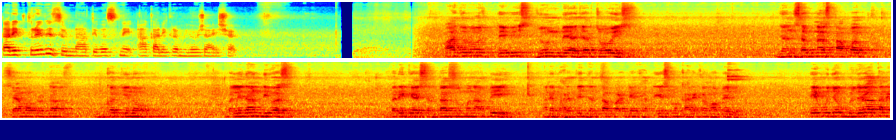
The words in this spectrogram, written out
તારીખ ત્રેવીસ જૂનના દિવસને આ કાર્યક્રમ યોજાય છે. આજરોજ ત્રેવીસ જૂન બે હજાર ચોવીસ જનસંઘના સ્થાપક શ્યામાપ્રસાદ મુખર્જીનો બલિદાન દિવસ તરીકે શ્રદ્ધાસુમન આપી અને ભારતીય જનતા પાર્ટીએ દેશમાં કાર્યક્રમ આપેલો. તે મુજબ ગુજરાત અને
